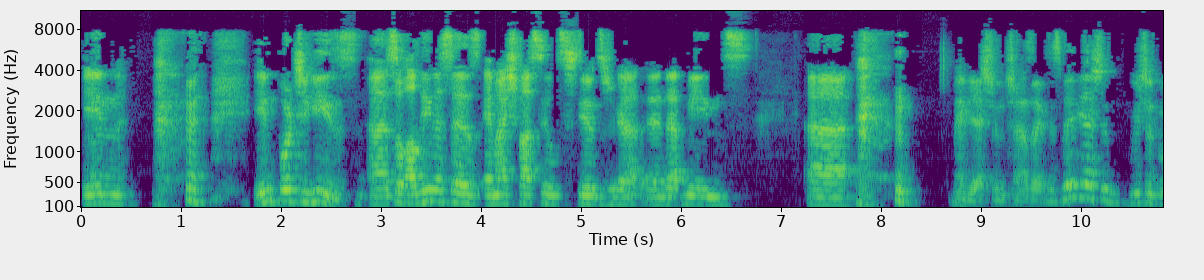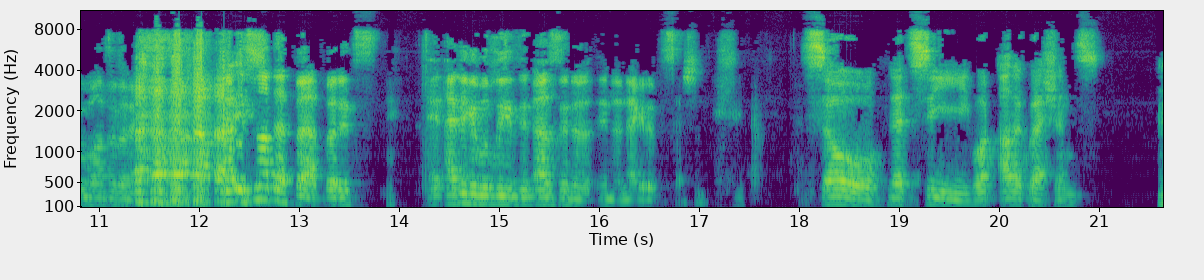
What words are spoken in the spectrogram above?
in in Portuguese. Uh, so Aldina says, "É mais fácil desistir de jogar," and that means. Uh, maybe I shouldn't translate this. Maybe I should. We should move on to the next. no, it's not that bad, but it's I think it would lead us in a in a negative discussion. So let's see what other questions.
